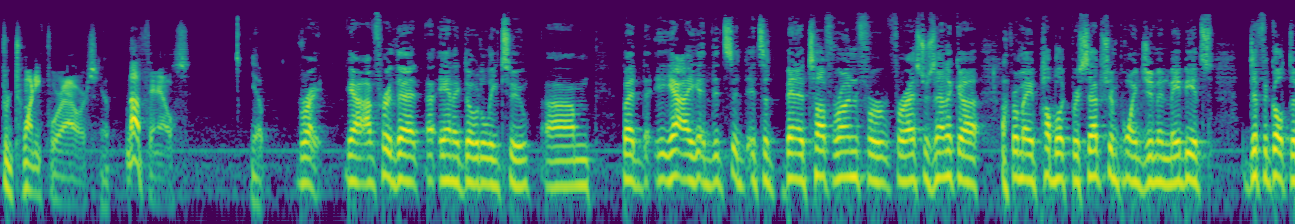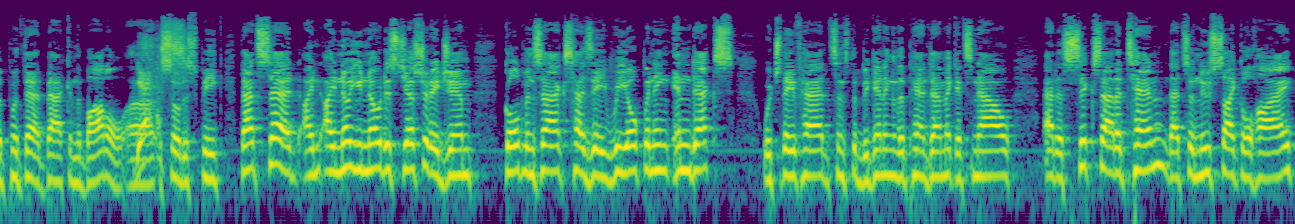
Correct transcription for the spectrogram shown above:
for 24 hours. Yep. Nothing else. Yep. Right. Yeah, I've heard that uh, anecdotally too. Um, but yeah, it's a, it's a, been a tough run for, for AstraZeneca from a public perception point, Jim, and maybe it's difficult to put that back in the bottle, uh, yes. so to speak. That said, I, I, know you noticed yesterday, Jim, Goldman Sachs has a reopening index, which they've had since the beginning of the pandemic. It's now at a six out of 10. That's a new cycle high.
